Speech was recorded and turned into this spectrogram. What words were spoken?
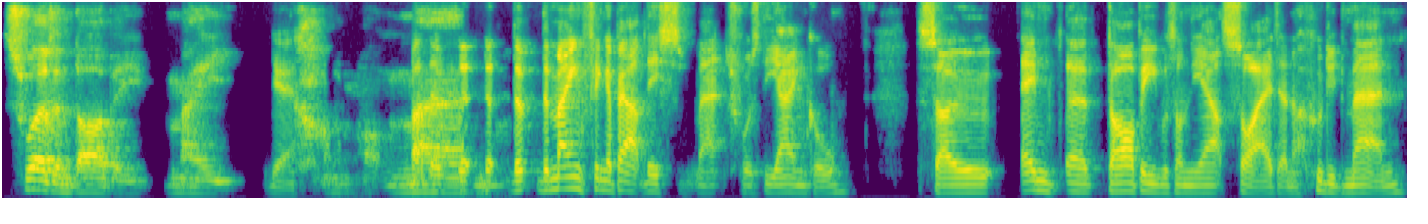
Swerve and Darby may yeah. Come on, man. The, the, the, the, main thing about this match was the angle. So M, uh, Darby was on the outside, and a hooded man,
